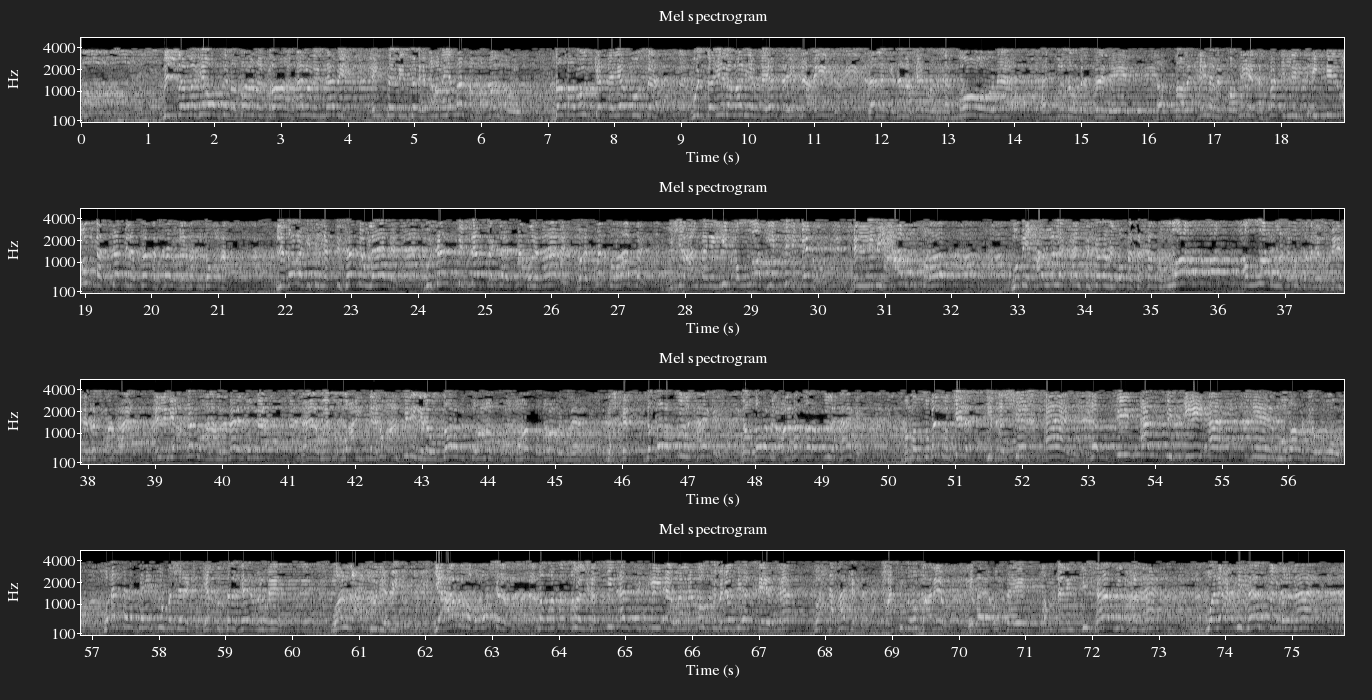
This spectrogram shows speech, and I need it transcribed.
انت انت هي مالها مال هارون ده هارون كان أيام موسى والسيدة مريم أيام سيدنا عيسى. قال لك إنما كانوا يسمون أنفسهم باسماء إيه؟ الصالحين من قضية الاسماء اللي إن الأمة تسمي نفسها باسماء العلماء بتوعها. لدرجة إنك تسمي ولادك وتنسب نفسك لأسماء علمائك وأسماء تراثك. مش العلمانيين الله ينتقم منهم. اللي بيحاربوا التراث وبيحاول لك الف سنة من الامة تخاف الله 50 ألف دقيقة ولا نص مليون دقيقة خير. لا وإحنا هكذا حاسين نرد عليهم. يبقى يا أخت إيه؟ هم الانتساب للعلماء والاعتزاز بالعلماء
